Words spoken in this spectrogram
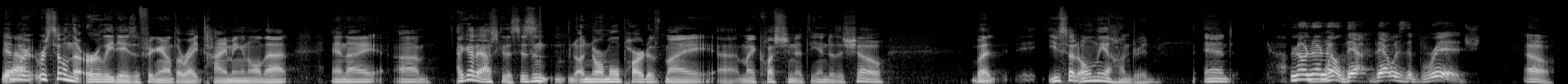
yeah. we're we're still in the early days of figuring out the right timing and all that. And I um, I got to ask you this isn't a normal part of my uh, my question at the end of the show, but you said only a hundred, and no, no, what, no, that that was the bridge. Oh.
